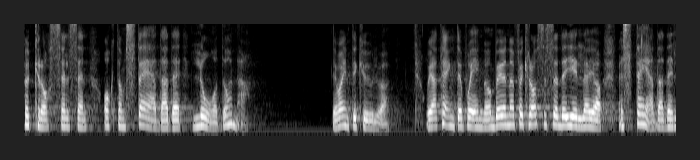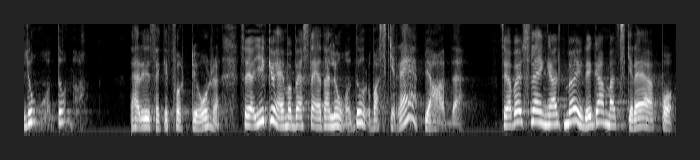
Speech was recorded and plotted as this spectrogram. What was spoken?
förkrosselsen och de städade lådorna. Det var inte kul va? Och jag tänkte på en gång, bönen, förkrosselse det gillar jag, men städade lådorna. Det här är ju säkert 40 år sedan. Så jag gick ju hem och började städa lådor och vad skräp jag hade. Så jag började slänga allt möjligt gammalt skräp och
